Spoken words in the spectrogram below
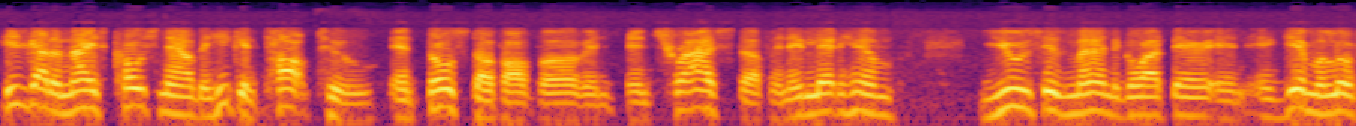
he's got a nice coach now that he can talk to and throw stuff off of and and try stuff, and they let him use his mind to go out there and, and give him a little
